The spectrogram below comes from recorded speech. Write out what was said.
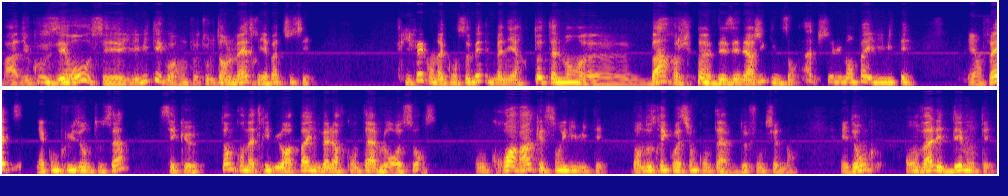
bah, du coup, zéro, c'est illimité. Quoi. On peut tout le temps le mettre, il n'y a pas de souci. Ce qui fait qu'on a consommé de manière totalement euh, barge des énergies qui ne sont absolument pas illimitées. Et en fait, la conclusion de tout ça, c'est que tant qu'on n'attribuera pas une valeur comptable aux ressources, on croira qu'elles sont illimitées dans notre équation comptable de fonctionnement. Et donc, on va les démonter.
